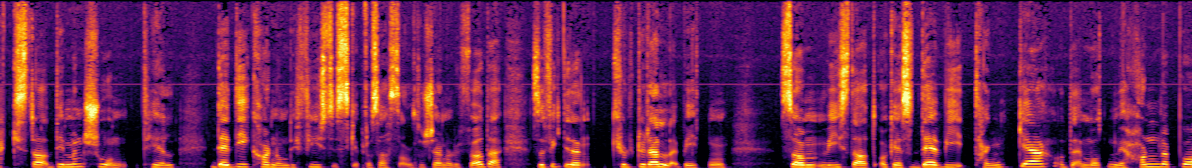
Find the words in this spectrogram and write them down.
ekstra dimensjonen til det de kan om de fysiske prosessene som skjer når du føder. Så fikk de den kulturelle biten som viste at OK, så det vi tenker, og det måten vi handler på,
